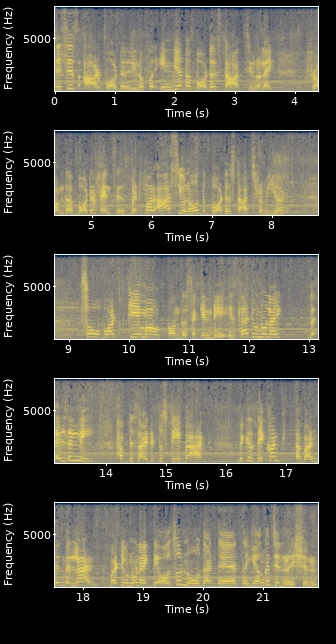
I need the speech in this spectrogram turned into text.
this is our border you know for india the border starts you know like from the border fences, but for us, you know, the border starts from here. So, what came out on the second day is that, you know, like the elderly have decided to stay back because they can't abandon the land. But, you know, like they also know that they're the younger generation.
